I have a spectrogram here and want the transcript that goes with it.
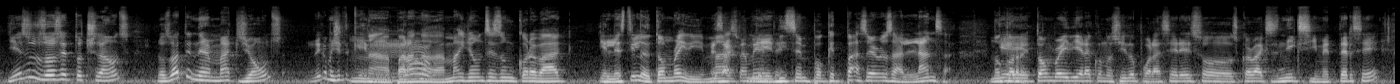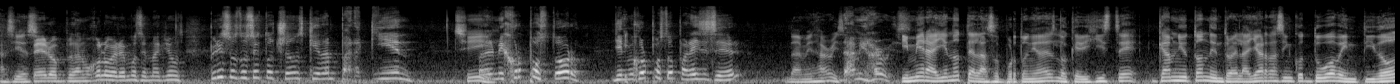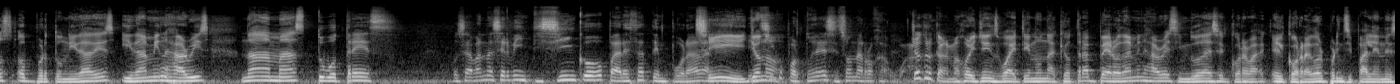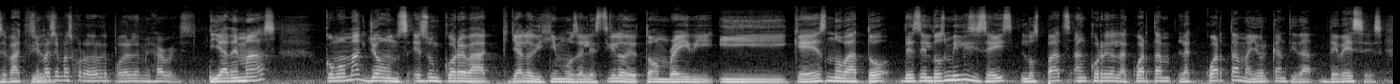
Y esos 12 touchdowns los va a tener Mac Jones. Dígame que Nada, para no. nada. Mac Jones es un coreback, el estilo de Tom Brady. Más Exactamente. Le dicen pocket passer, o sea, lanza. No que corre. Tom Brady era conocido por hacer esos quarterbacks sneaks y meterse. Así es. Pero pues a lo mejor lo veremos en Mac Jones. Pero esos 12 touchdowns quedan para quién? sí. Para el mejor postor. Y el mejor postor parece ser Damien Harris. Damien Harris. Y mira, yéndote a las oportunidades, lo que dijiste, Cam Newton dentro de la yarda 5 tuvo 22 oportunidades y Damien. Harris nada más tuvo 3. O sea, van a ser 25 para esta temporada. Sí, yo no- 25 oportunidades en zona roja. Wow. Yo creo que a lo mejor James White tiene una que otra, pero Damien Harris sin duda es el, correba- el corredor principal en ese Se backfield. me hace más corredor de poder Damien Harris. Y además, como Mac Jones es un coreback, ya lo dijimos, del estilo de Tom Brady y que es novato, desde el 2016 los Pats han corrido la cuarta, la cuarta mayor cantidad de veces.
